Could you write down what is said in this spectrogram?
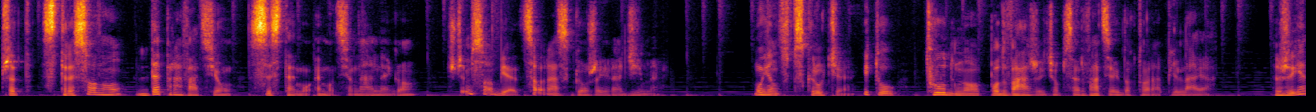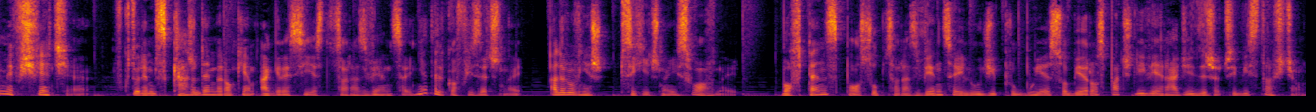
przed stresową deprawacją systemu emocjonalnego, z czym sobie coraz gorzej radzimy. Mówiąc w skrócie, i tu trudno podważyć obserwacjach doktora Pilaja, żyjemy w świecie, w którym z każdym rokiem agresji jest coraz więcej, nie tylko fizycznej, ale również psychicznej i słownej, bo w ten sposób coraz więcej ludzi próbuje sobie rozpaczliwie radzić z rzeczywistością.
